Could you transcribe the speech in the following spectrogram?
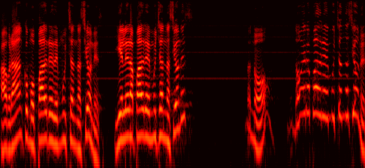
a Abraham como padre de muchas naciones. ¿Y él era padre de muchas naciones? No, no era padre de muchas naciones.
